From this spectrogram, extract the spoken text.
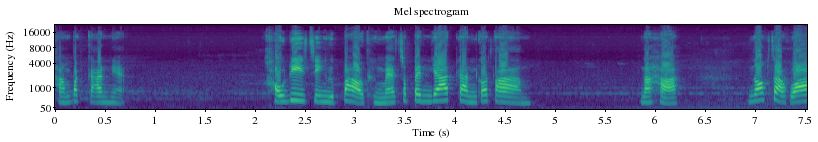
ค้ำประกันเนี่ยเขาดีจริงหรือเปล่าถึงแม้จะเป็นญาติกันก็ตามนะคะ นอกจากว่า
